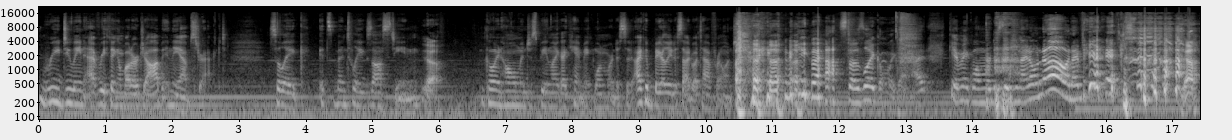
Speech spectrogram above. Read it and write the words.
redoing everything about our job in the abstract. So, like, it's mentally exhausting Yeah. Going home and just being like, I can't make one more decision. I could barely decide what to have for lunch today. you asked, I was like, oh my God, I can't make one more decision. I don't know. And I panicked. Yeah,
